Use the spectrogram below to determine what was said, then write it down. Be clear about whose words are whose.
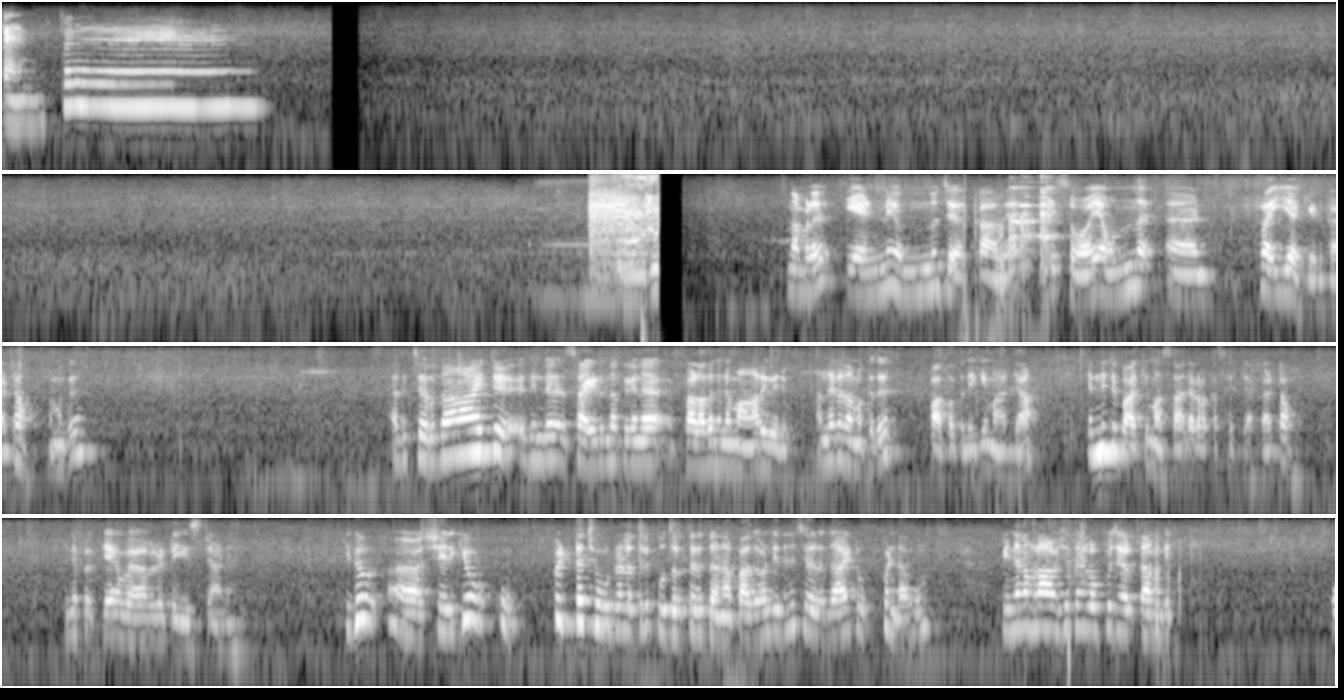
Speaker 1: Tan. നമ്മൾ എണ്ണയൊന്നും ചേർക്കാതെ ഈ സോയ ഒന്ന് ഫ്രൈ ആക്കി എടുക്കാം കേട്ടോ നമുക്ക് അത് ചെറുതായിട്ട് ഇതിന്റെ സൈഡിൽ നിന്നൊക്കെ ഇങ്ങനെ കളർ ഇങ്ങനെ മാറി വരും. അന്നേരം നമുക്കിത് പാത്രത്തിലേക്ക് മാറ്റാം. എന്നിട്ട് ബാക്കി മസാലകളൊക്കെ സെറ്റാക്കാം കേട്ടോ. ഇതിന് പ്രത്യേകം വേറൊരു ടേസ്റ്റാണ് ഇത് ശരിക്കും ഉപ്പിട്ട ചൂടുവെള്ളത്തിൽ കുതിർത്തെടുത്താണ്. അപ്പോൾ അതുകൊണ്ട് ഇതിന് ചെറുതായിട്ട് ഉപ്പുണ്ടാവും പിന്നെ നമ്മൾ ആവശ്യത്തിനുള്ള ഉപ്പ് ചേർത്താൽ മതി.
